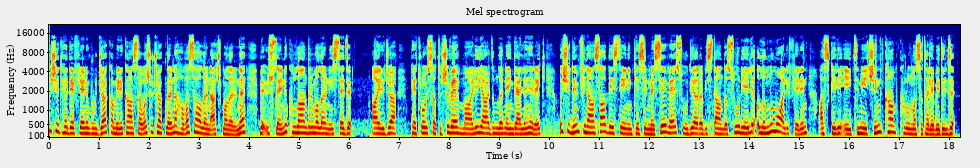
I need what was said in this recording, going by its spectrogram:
IŞİD hedeflerini vuracak Amerikan savaş uçaklarına hava sahalarını açmalarını ve üslerini kullandırmalarını istedi. Ayrıca petrol satışı ve mali yardımların engellenerek IŞİD'in finansal desteğinin kesilmesi ve Suudi Arabistan'da Suriyeli ılımlı muhaliflerin askeri eğitimi için kamp kurulması talep edildi.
